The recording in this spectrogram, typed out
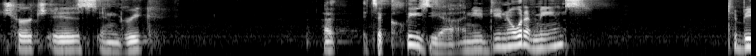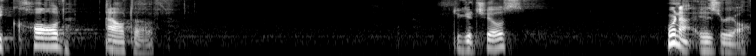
church is in Greek? Uh, it's ecclesia. And you, do you know what it means? To be called out of. Do you get chills? We're not Israel.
